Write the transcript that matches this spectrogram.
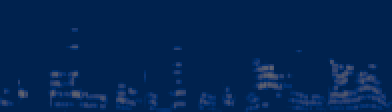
because somebody is in a position does not mean they're anointed.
